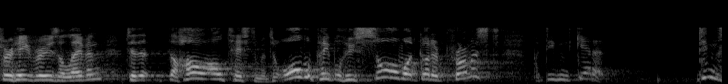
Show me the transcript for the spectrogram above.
through Hebrews 11 to the, the whole Old Testament, to all the people who saw what God had promised but didn't get it, didn't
